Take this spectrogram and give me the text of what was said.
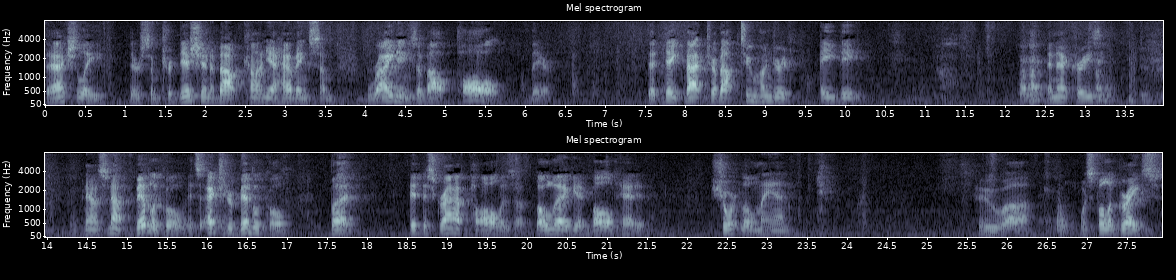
They actually there's some tradition about Konya having some writings about Paul there that date back to about 200 AD. Isn't that crazy? Now, it's not biblical, it's extra biblical, but it described Paul as a bow legged, bald headed, short little man who uh, was full of grace.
